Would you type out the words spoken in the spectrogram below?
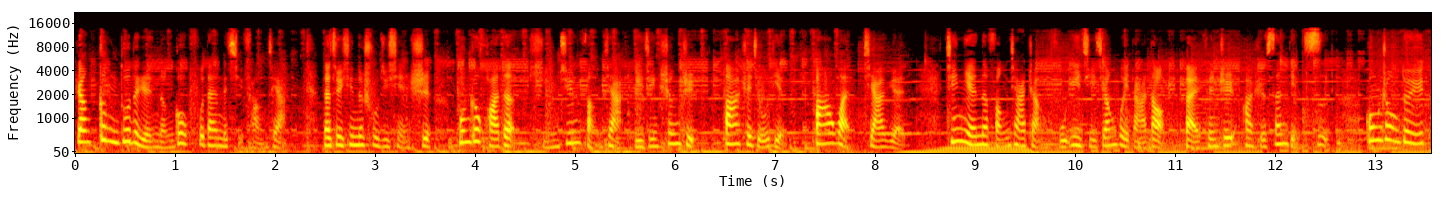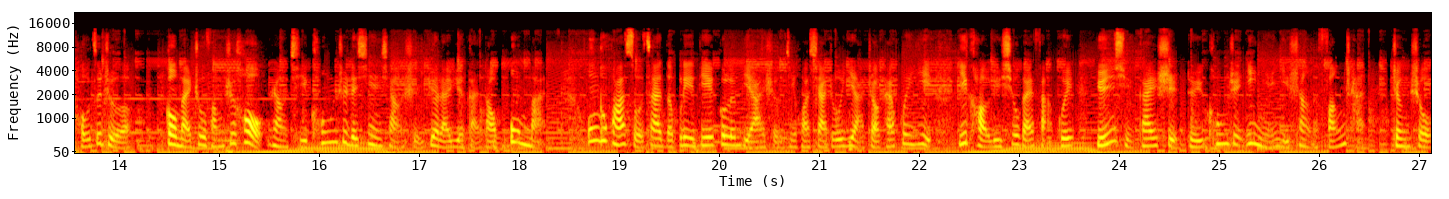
让更多的人能够负担得起房价。那最新的数据显示，温哥华的平均房价已经升至八十九点八万加元。今年的房价涨幅预计将会达到百分之二十三点四。公众对于投资者购买住房之后让其空置的现象是越来越感到不满。温哥华所在的不列颠哥伦比亚省计划下周一啊召开会议，以考虑修改法规，允许该市对于空置一年以上的房产征收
